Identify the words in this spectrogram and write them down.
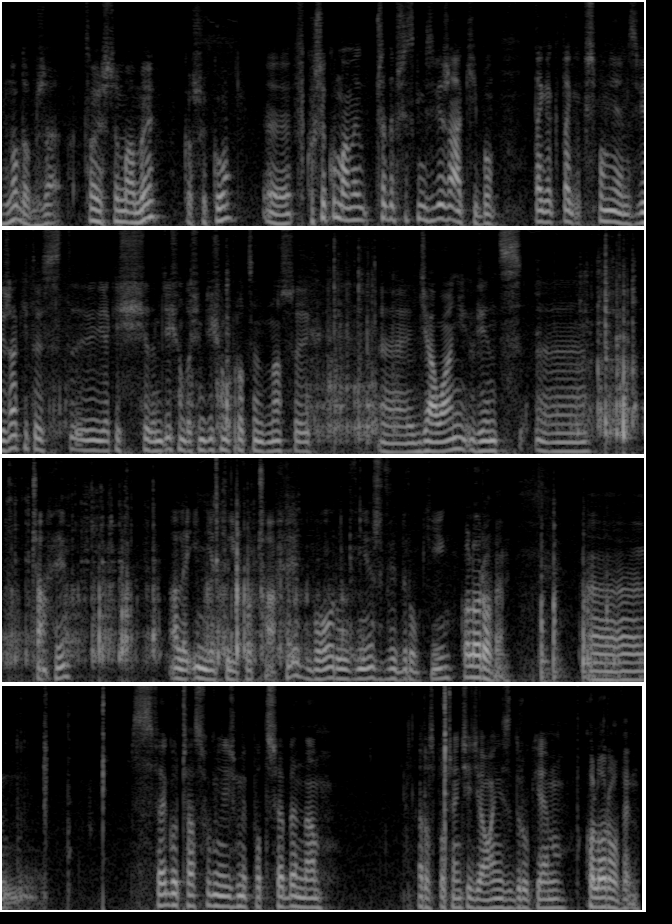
No dobrze, co jeszcze mamy w koszyku? E, W koszyku mamy przede wszystkim zwierzaki, bo tak jak, tak jak wspomniałem, zwierzaki to jest y, jakieś 70-80% naszych e, działań, więc e, czachy, ale i nie tylko czachy, bo również wydruki kolorowe. Swego czasu mieliśmy potrzebę na rozpoczęcie działań z drukiem kolorowym,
